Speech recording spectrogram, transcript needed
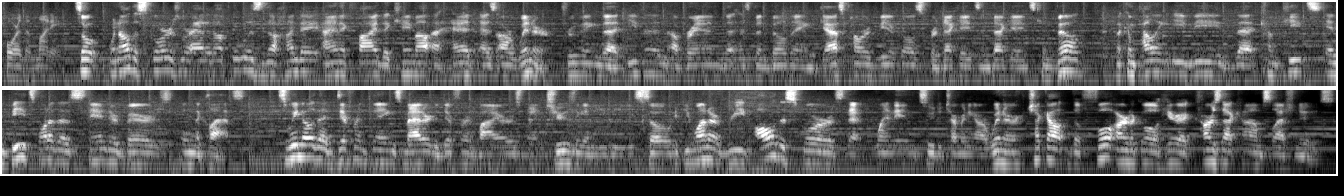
for the money. So when all the scores were added up, it was the Hyundai Ioniq 5 that came out ahead as our winner, proving that even a brand that has been building gas-powered vehicles for decades and decades can build a compelling EV that competes and beats one of the standard bearers in the class. So we know that different things matter to different buyers when choosing an EV. So if you want to read all the scores that went into determining our winner, check out the full article here at cars.com/news.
